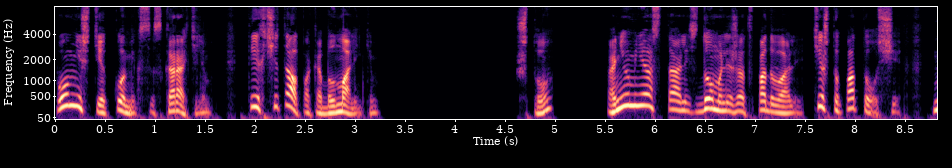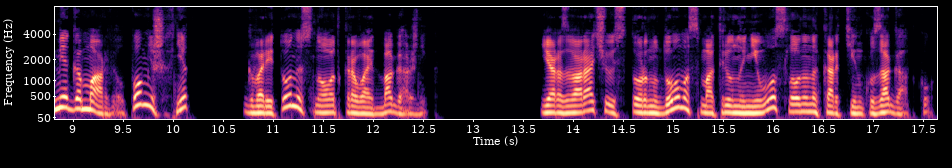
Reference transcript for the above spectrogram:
Помнишь те комиксы с карателем? Ты их читал, пока был маленьким. Что? Они у меня остались, дома лежат в подвале. Те, что потолще. Мега Марвел. Помнишь их, нет? говорит он и снова открывает багажник. Я разворачиваюсь в сторону дома, смотрю на него, словно на картинку-загадку.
